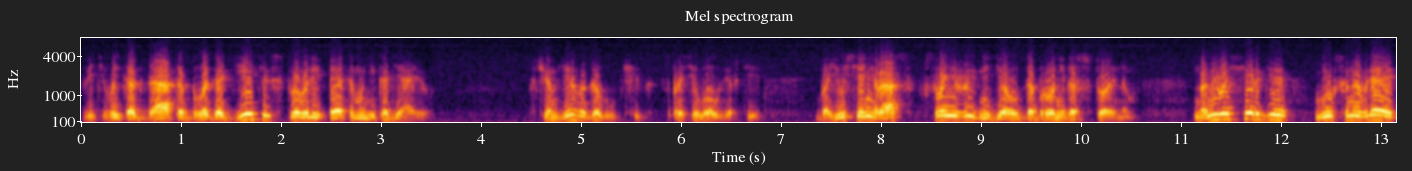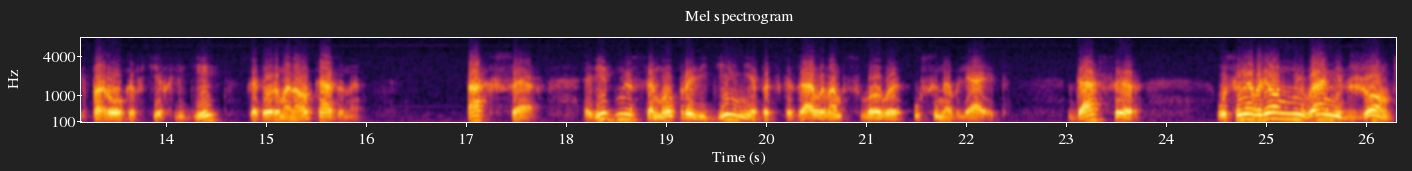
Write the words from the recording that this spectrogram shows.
ведь вы когда-то благодетельствовали этому негодяю». «В чем дело, голубчик?» — спросил Олверти. «Боюсь, я не раз в своей жизни делал добро недостойным, но милосердие не усыновляет пороков тех людей, которым оно оказано». «Ах, сэр, видно, само провидение подсказало вам слово «усыновляет». Да, сэр, усыновленный вами Джонс,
